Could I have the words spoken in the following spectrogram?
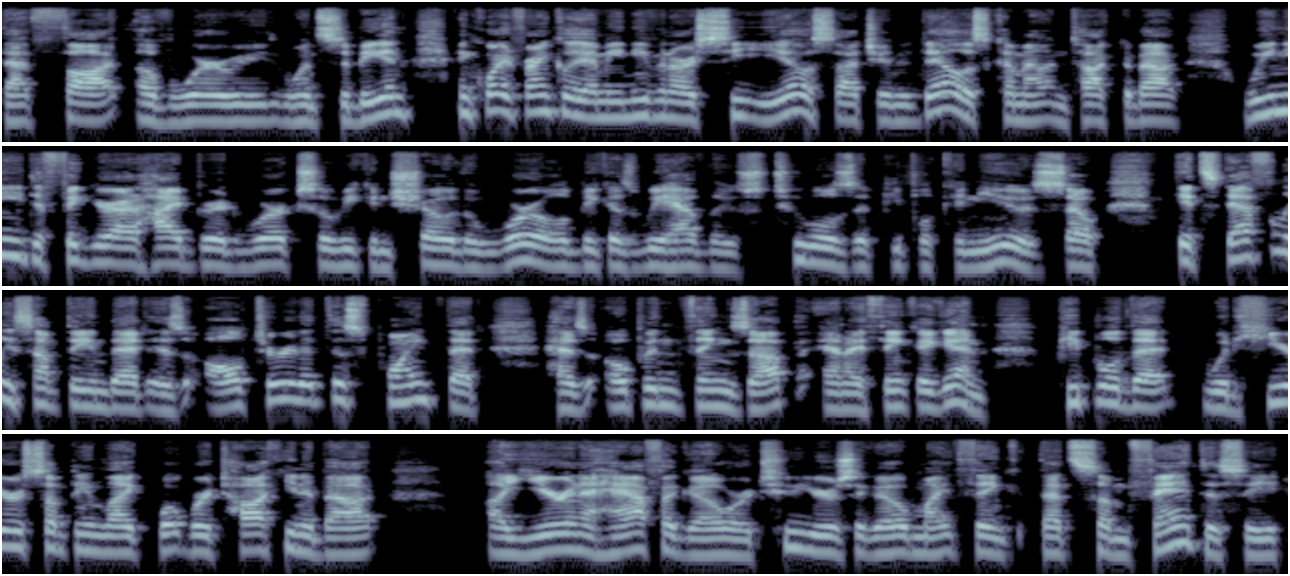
that thought of where we wants to be. And and quite frankly, I mean, even our CEO, Satya Nadella, has come out and talked about we need to figure out hybrid work so we can show the world because we have those tools that people can use. So it's definitely something that is altered at this point that has opened things up. And I think again, people that would hear something like what we're talking about a year and a half ago or two years ago might think that's some fantasy.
